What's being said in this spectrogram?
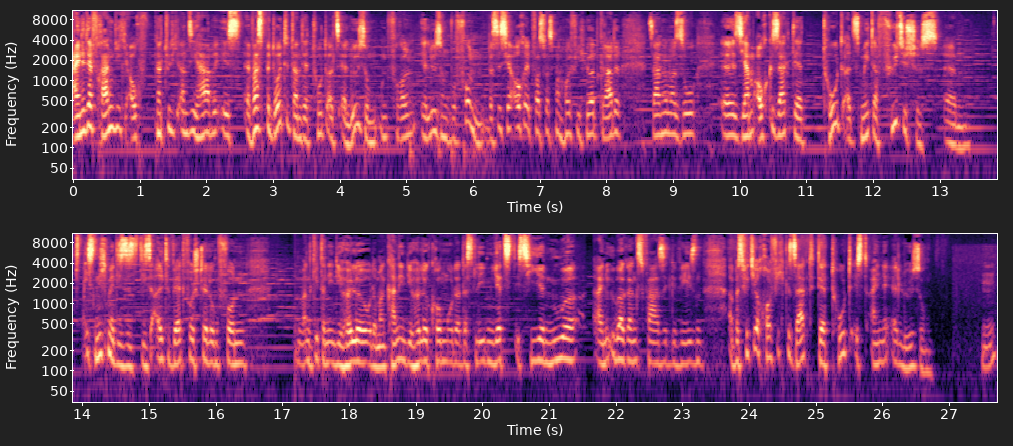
Eine der Fragen, die ich auch natürlich an Sie habe, ist, was bedeutet dann der Tod als Erlösung und vor allem Erlösung wovon? Das ist ja auch etwas, was man häufig hört, gerade sagen wir mal so, äh, Sie haben auch gesagt, der Tod als metaphysisches ähm, ist nicht mehr dieses, diese alte Wertvorstellung von, man geht dann in die Hölle oder man kann in die Hölle kommen oder das Leben jetzt ist hier nur eine Übergangsphase gewesen. Aber es wird ja auch häufig gesagt, der Tod ist eine Erlösung. Hm.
